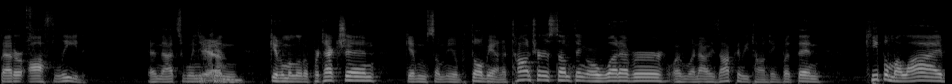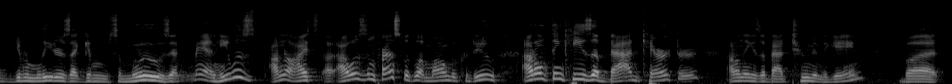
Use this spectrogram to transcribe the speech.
better off lead, and that's when you Yeah. can give him a little protection, give him some you know throw him on a taunter or something or whatever. Well, now he's not going to be taunting, but then keep him alive, give him leaders that give him some moves. And man, he was I don't know I I was impressed with what Mongul could do. I don't think he's a bad character. I don't think he's a bad toon in the game, but.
